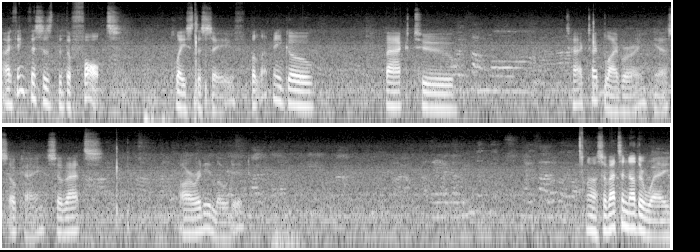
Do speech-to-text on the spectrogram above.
I think this is the default place to save, but let me go back to tag type library. Yes, okay. So that's already loaded. Uh, so that's another way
